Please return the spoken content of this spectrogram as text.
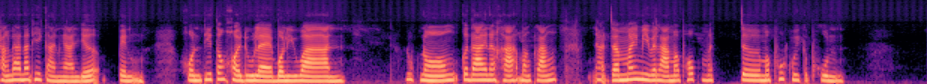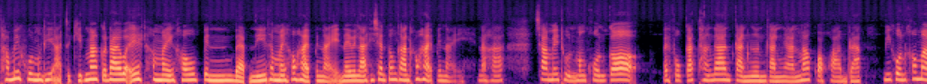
ทางด้านหน้าที่การงานเยอะเป็นคนที่ต้องคอยดูแลบริวาร ลูกน้องก็ได้นะคะ บางครั้งอาจจะไม่มีเวลามาพบมาเจอมาพูดคุยกับคุณทำให้คุณบางทีอาจจะคิดมากก็ได้ว่า เอ๊ะทำไมเขาเป็นแบบนี้ทำไมเขาหายไปไหน ในเวลาที่ฉันต้องการเขาหายไปไหนนะคะ ชาวเมถุนบางคนก็ไปโฟกัสทางด้านการเงินการงานมากกว่าความรัก มีคนเข้ามา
